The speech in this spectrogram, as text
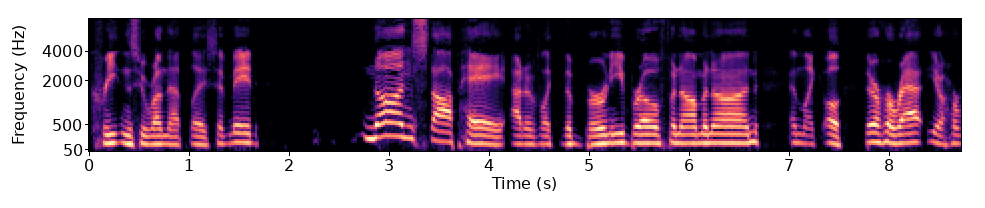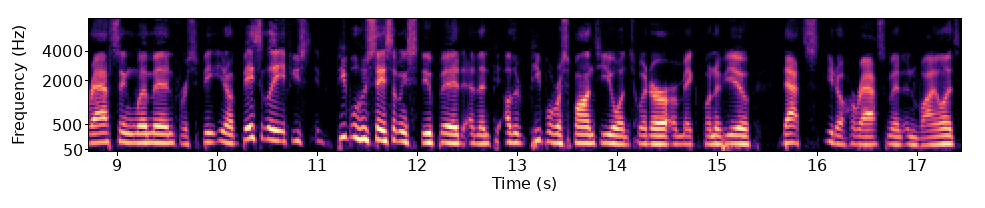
cretins who run that place have made non-stop hay out of like the Bernie bro phenomenon and like oh they're harass you know harassing women for speak you know basically if you if people who say something stupid and then p- other people respond to you on Twitter or make fun of you that's you know harassment and violence.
